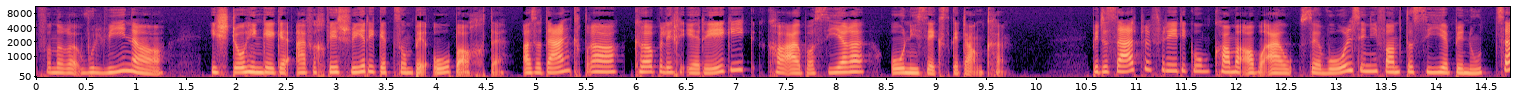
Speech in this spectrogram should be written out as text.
von einer Vulvina ist hier hingegen einfach viel schwieriger zu beobachten. Also denk dran, körperliche Erregung kann auch passieren ohne Sexgedanken. Bei der Selbstbefriedigung kann man aber auch sehr wohl seine Fantasien benutzen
